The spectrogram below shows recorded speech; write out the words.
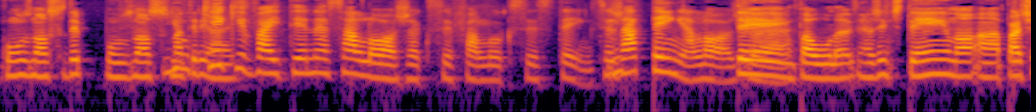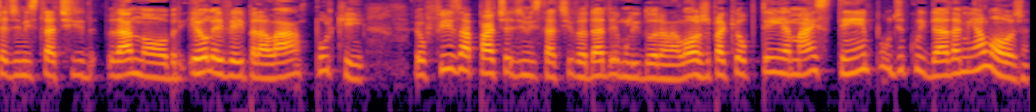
com os nossos, de, com os nossos e materiais. o que, que vai ter nessa loja que você falou que vocês têm? Você já tem a loja? Tem, Paula. A gente tem a parte administrativa da Nobre. Eu levei para lá, por quê? Eu fiz a parte administrativa da demolidora na loja para que eu tenha mais tempo de cuidar da minha loja.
